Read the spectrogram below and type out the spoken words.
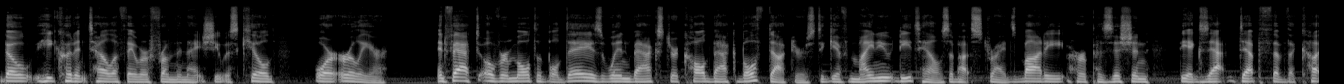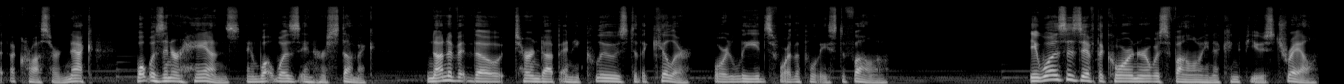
though he couldn't tell if they were from the night she was killed or earlier. In fact, over multiple days, Wynne Baxter called back both doctors to give minute details about Stride's body, her position, the exact depth of the cut across her neck, what was in her hands, and what was in her stomach. None of it, though, turned up any clues to the killer or leads for the police to follow. It was as if the coroner was following a confused trail.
